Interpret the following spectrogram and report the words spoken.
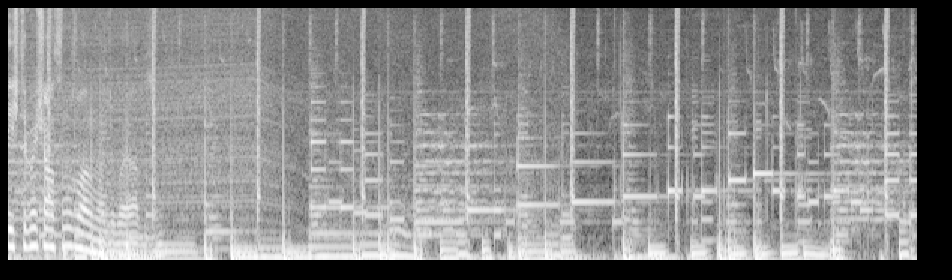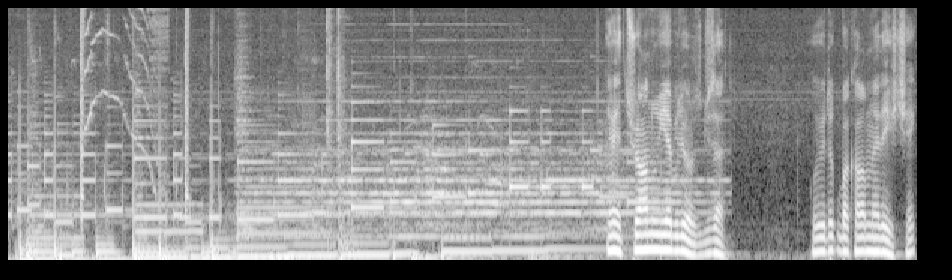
değiştirme şansımız var mı acaba ya bizim? Evet şu an uyuyabiliyoruz güzel. Uyuduk bakalım ne değişecek.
